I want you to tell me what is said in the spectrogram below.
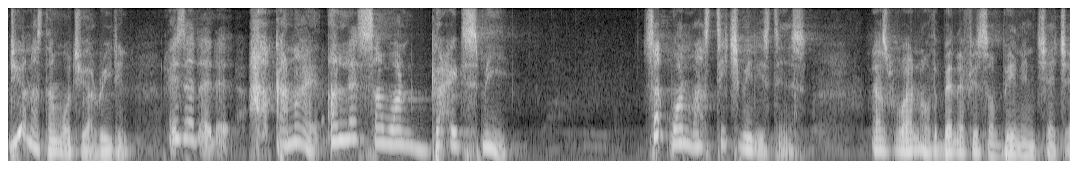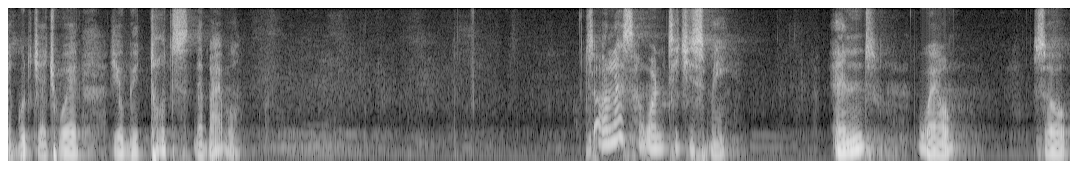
Do you understand what you are reading? He said, eh, How can I? Unless someone guides me. Someone must teach me these things. That's one of the benefits of being in church, a good church where you'll be taught the Bible. So unless someone teaches me, and well, so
